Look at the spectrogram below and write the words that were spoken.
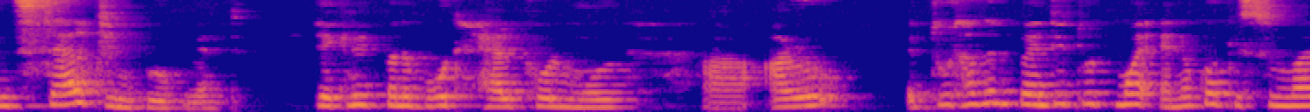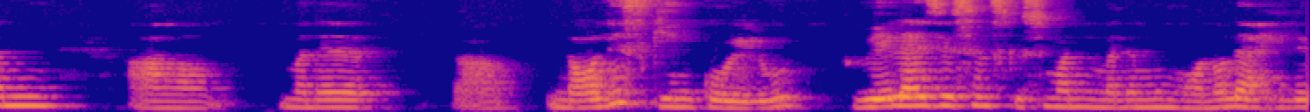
ইন ছেল্ফ ইম্প্ৰুভমেণ্ট সেইখিনিত মানে বহুত হেল্প হ'ল মোৰ আৰু টুৱেণ্টি টুত মই এনেকুৱা কিছুমান মানে নলেজ গেইন কৰিলোঁ ৰিয়েলাইজেশ্যনছ কিছুমান মানে মোৰ মনলৈ আহিলে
